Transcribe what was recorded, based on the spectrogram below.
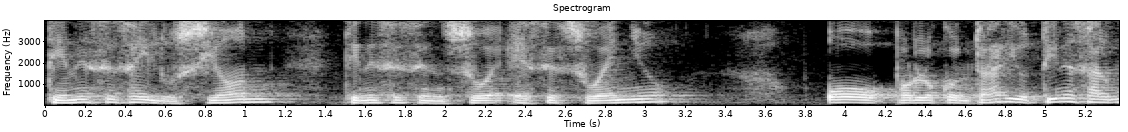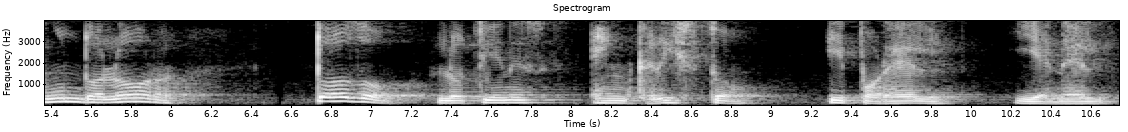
tienes esa ilusión, tienes ese, ese sueño, o por lo contrario, tienes algún dolor, todo lo tienes en Cristo y por Él y en Él.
